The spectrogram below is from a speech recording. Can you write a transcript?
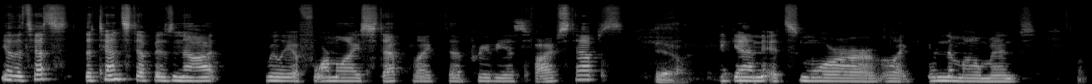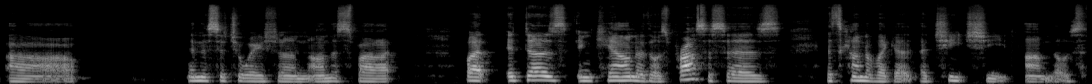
Yeah, the test the 10th step is not really a formalized step like the previous five steps. Yeah. Again, it's more like in the moment, uh, in the situation, on the spot. But it does encounter those processes. It's kind of like a, a cheat sheet on those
